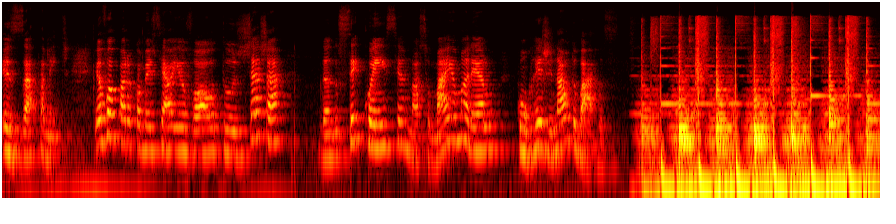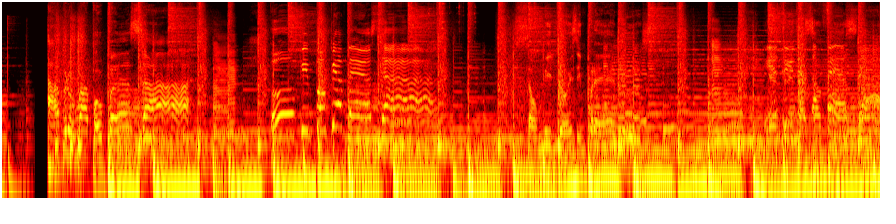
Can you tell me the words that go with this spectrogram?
Exatamente. Eu vou para o comercial e eu volto já já, dando sequência, nosso Maio Amarelo, com Reginaldo Barros. Abra uma poupança. Poupe, poupe a beça. São milhões em prêmios. Entre nessa festa.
